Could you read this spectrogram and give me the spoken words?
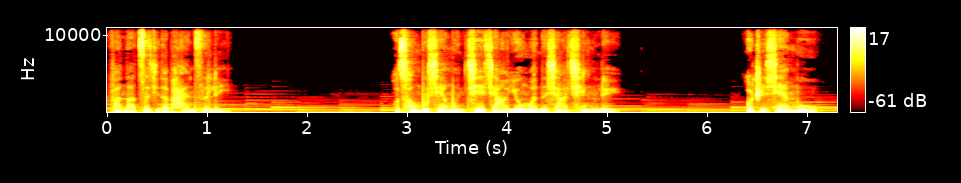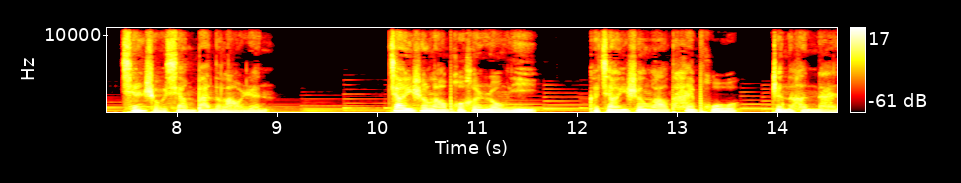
放到自己的盘子里。我从不羡慕街角拥吻的小情侣，我只羡慕牵手相伴的老人。叫一声老婆很容易，可叫一声老太婆真的很难。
